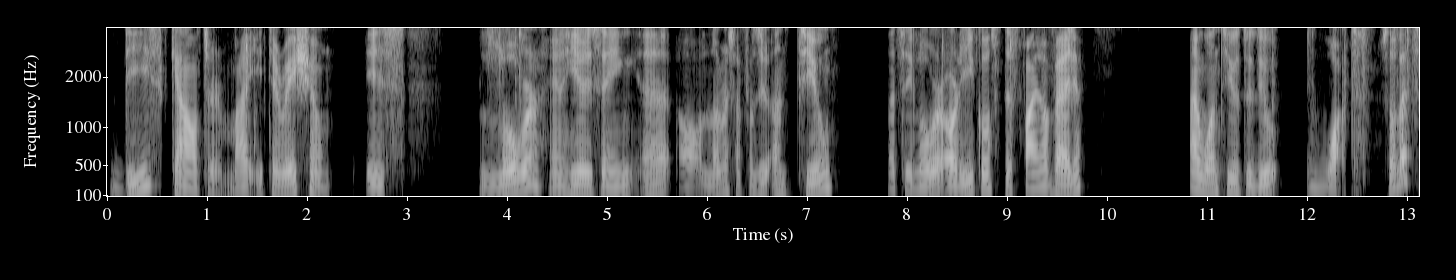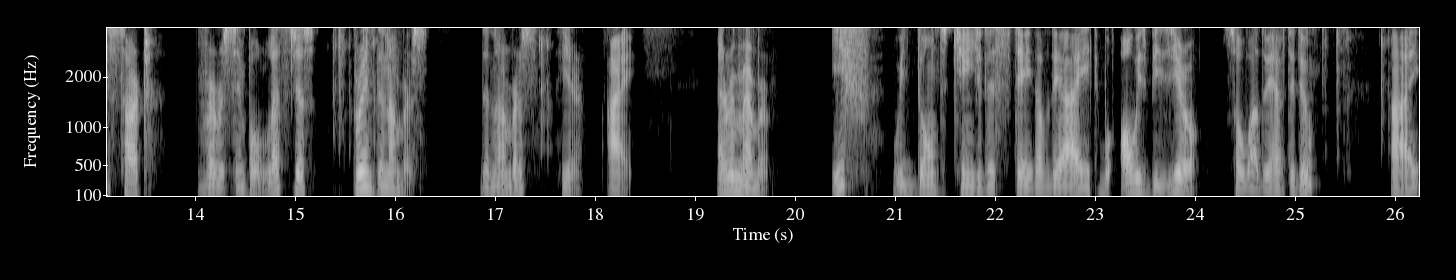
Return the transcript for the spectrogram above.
this counter, my iteration is lower, and here is saying uh, all numbers are from zero until, let's say lower or equals the final value, I want you to do what? So let's start very simple. Let's just print the numbers. The numbers here, i. And remember, if we don't change the state of the i, it will always be zero. So what do we have to do? i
